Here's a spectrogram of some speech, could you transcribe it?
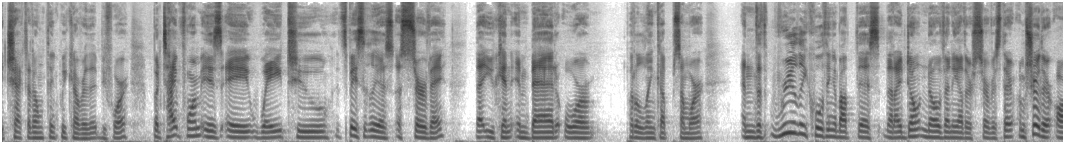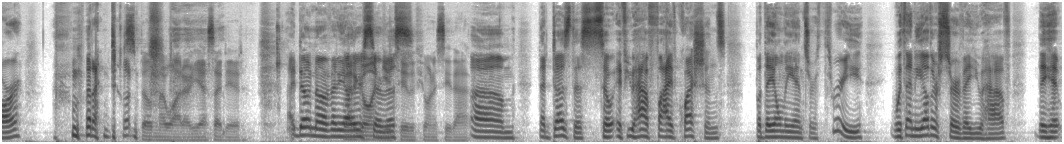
checked. I don't think we covered it before, but Typeform is a way to. It's basically a, a survey that you can embed or put a link up somewhere. And the really cool thing about this that I don't know of any other service there. I'm sure there are, but I don't. Spilled my water. Yes, I did. I don't know of any Gotta other go service on YouTube if you want to see that. um, that does this. So if you have five questions, but they only answer three, with any other survey you have, they hit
